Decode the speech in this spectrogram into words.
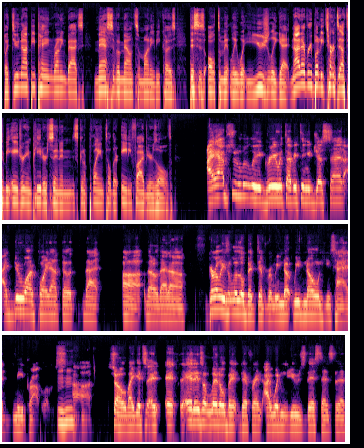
But do not be paying running backs massive amounts of money because this is ultimately what you usually get. Not everybody turns out to be Adrian Peterson and is going to play until they're 85 years old. I absolutely agree with everything you just said. I do want to point out though that uh though that uh Gurley's a little bit different. We know we've known he's had knee problems. Mm-hmm. Uh so like it's it, it it is a little bit different. I wouldn't use this as the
